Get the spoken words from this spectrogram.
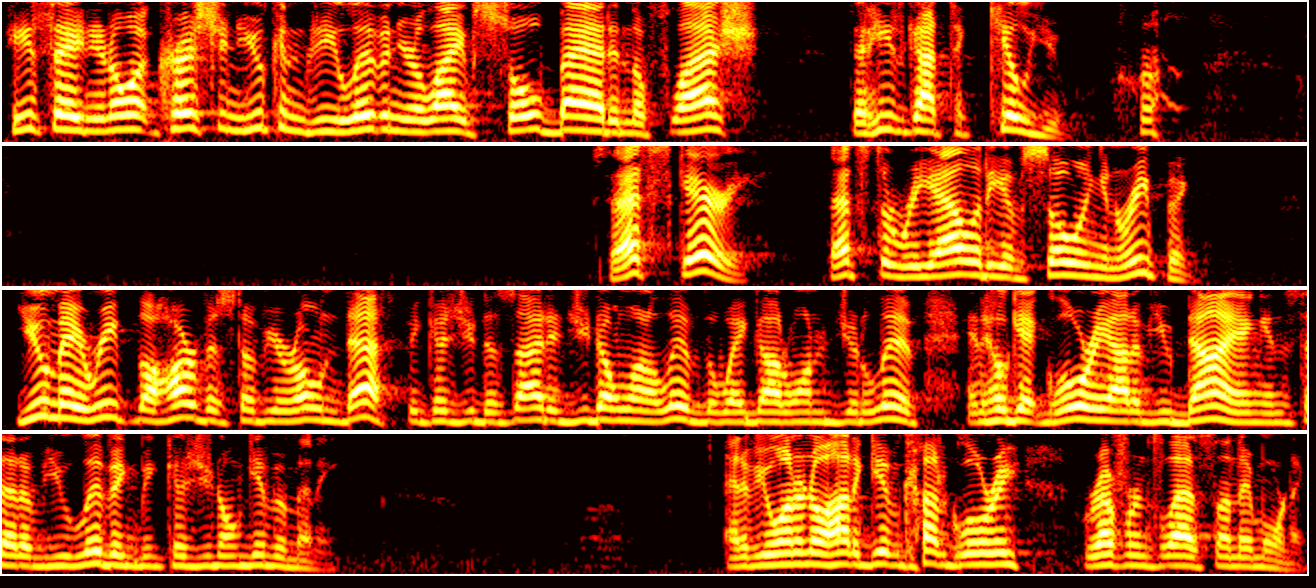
He's saying, you know what, Christian, you can be living your life so bad in the flesh that he's got to kill you. So that's scary. That's the reality of sowing and reaping. You may reap the harvest of your own death because you decided you don't want to live the way God wanted you to live, and He'll get glory out of you dying instead of you living because you don't give Him any. And if you want to know how to give God glory, reference last Sunday morning.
